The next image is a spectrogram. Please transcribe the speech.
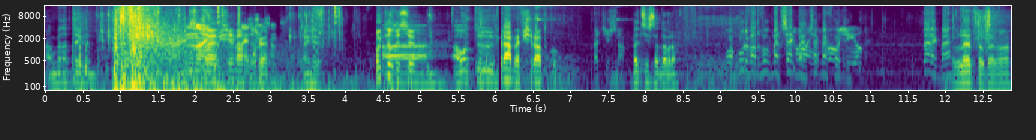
I'm gonna take the. Nice, nice percent. Thank you. Who killed this uh, I want to. Grabę w środku. Becisza, dobra. O kurwa, dwóch B, trzech B, trzech B wchodzi. Czterech B. Lecę, Beno.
